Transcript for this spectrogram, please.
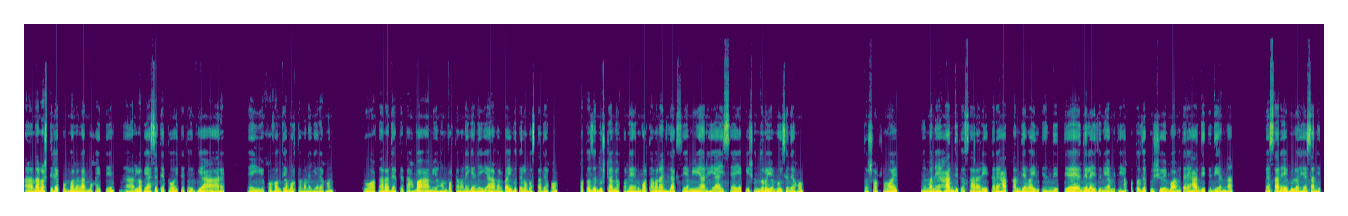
আর আনারস দিলে খুব ভালো লাগবো খাইতে। আর লগে আছে তেতো ওই তেতই দিয়া আর এই কফল দিয়া বর্তা বানাইয়া এখন। তো আপনারা দেখতে থাকবা, আমি এখন বর্তা বানাইয়া নেই। আর আমার বাইভূতের অবস্থা দেখো, কত যে দুষ্টামি করে। বর্তা বানাই লাগছি, আমি আর হে আইসে আইয়া কি সুন্দর হইয়া বইছে দেখো। তো সব সময় মানে হাত দিত স্যার আরই তারে হাত খান দেবাই, দিতে দেলাই জন্য আমি তিহা কত যে খুশি হইব, আমি তারে হাত দিতে দিয়ান না। হে স্যার, এগুলো হে জানিত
